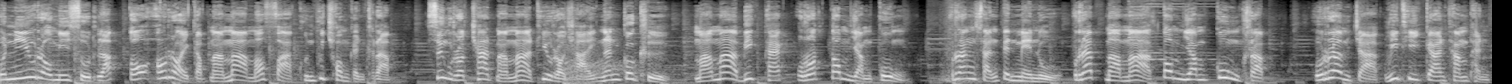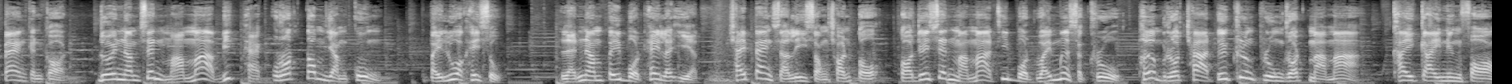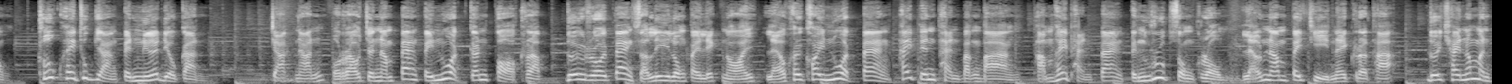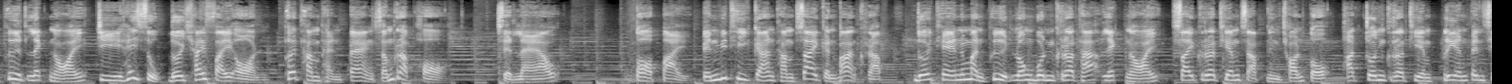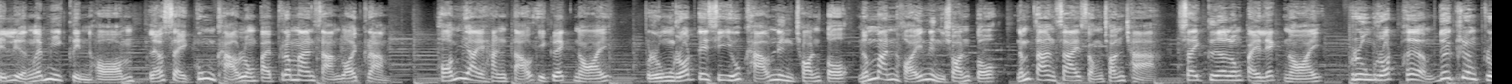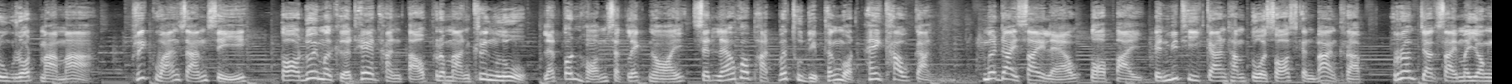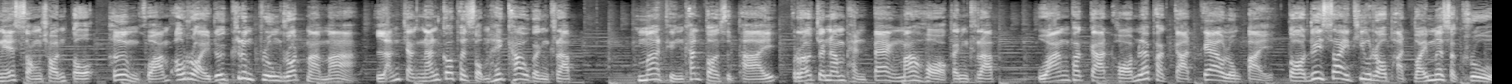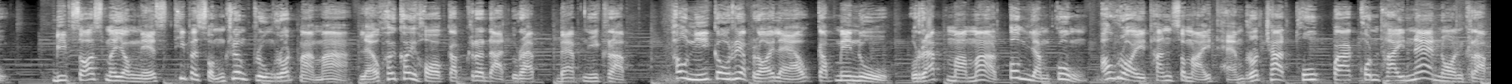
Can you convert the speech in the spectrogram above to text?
วันนี้เรามีสูตรลับโต๊ะอร่อยกับมาม่ามาฝากคุณผู้ชมกันครับ ซึ่งรสชาติมาม่าที่เราใช้นั่นก็คือมาม่าบิ๊กแพ็ครสต้มยำกุ้ง รังสรรค์เป็นเมนูแรปมาม่าต้มยำกุ้งครับ เริ่มจากวิธีการทำแผ่นแป้งกันก่อน โดยนำเส้นมาม่าบิ๊กแพ็ครสต้มยำกุ้ง ไปลวกให้สุก และนำไปบดให้ละเอียด ใช้แป้งสาลี2ช้อนโต๊ะ ต่อด้วยเส้นมาม่าที่บดไว้เมื่อสักครู่ เพิ่มรสชาติด้วยเครื่องปรุงรสมาม่า ไข่ไก่หนึ่งฟอง คลุกให้ทุกอย่างเป็นเนื้อเดียวกัน จากนั้นเราจะนำแป้งไปนวดกันต่อครับ โดยโรยแป้งสาลีลงไปเล็กน้อย แล้วค่อยๆ นวดแป้งให้เป็นแผ่นบางๆทำให้แผ่นแป้งเป็นรูปทรงกลม แล้วนำไปจี่ในกระทะ โดยใช้น้ำมันพืชเล็กน้อย จี่ให้สุกโดยใช้ไฟอ่อน เพื่อทำแผ่นแป้งสำหรับห่อเสร็จแล้ว ต่อไปเป็นวิธีการทำไส้กันบ้างครับ โดยเทน้ำมันพืชลงบนกระทะเล็กน้อย ใส่กระเทียมสับหนึ่งช้อนโต๊ะ ผัดจนกระเทียมเปลี่ยนเป็นสีเหลืองและมีกลิ่นหอม แล้วใส่กุ้งขาวลงไปประมาณ 300 กรัม หอมใหญ่หั่นเต๋าอีกเล็กน้อยปรุงรสด้วยซีอิ๊วขาว 1 ช้อนโต๊ะ น้ำมันหอย 1 ช้อนโต๊ะ น้ำตาลทราย 2 ช้อนชา ใส่เกลือลงไปเล็กน้อย ปรุงรสเพิ่มด้วยเครื่องปรุงรสมาม่า พริกหวาน 3 สี ต่อด้วยมะเขือเทศหั่นเต๋าประมาณครึ่งลูก และต้นหอมสักเล็กน้อย เสร็จแล้วก็ผัดวัตถุดิบทั้งหมดให้เข้ากัน เมื่อได้ไส้แล้วต่อไปเป็นวิธีการทำตัวซอสกันบ้างครับ เริ่มจากใส่มายองเนส 2 ช้อนโต๊ะ เพิ่มความอร่อยด้วยเครื่องปรุงรสมาม่า หลังจากนั้นก็ผสมให้เข้ากันครับ มาถึงขั้นตอนสุดท้าย เราจะนำแผ่นแป้งมาห่อกันครับวางผักกาดหอมและผักกาดแก้วลงไป ต่อด้วยไส้ที่เราผัดไว้เมื่อสักครู่ บีบซอสมายองเนสที่ผสมเครื่องปรุงรสมาม่าแล้วค่อยๆห่อกับกระดาษแรปแบบนี้ครับ เท่านี้ก็เรียบร้อยแล้วกับเมนูแรปมาม่าต้มยำกุ้ง อร่อยทันสมัยแถมรสชาติถูกปากคนไทยแน่นอนครับ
